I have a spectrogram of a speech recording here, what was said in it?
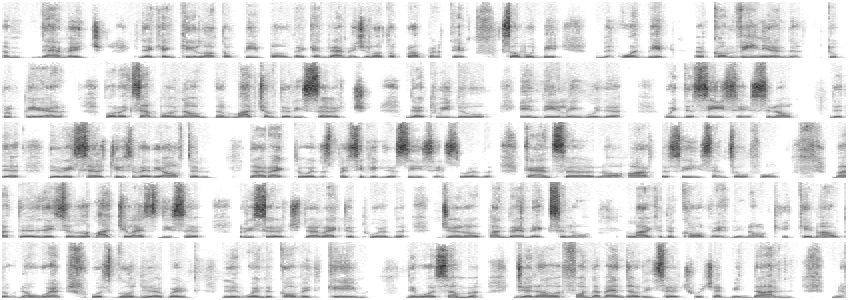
um, damage. They can kill a lot of people. They can damage a lot of property. So would be would be uh, convenient to prepare. For example, know, much of the research that we do in dealing with the with diseases, you know, the, the, the research is very often direct toward specific diseases, toward cancer, no, heart disease, and so forth. But uh, there's much less this uh, research directed toward the general pandemics, you know, like the COVID, you know, it came out of nowhere. What's good uh, when, when the COVID came, there was some uh, general fundamental research which had been done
